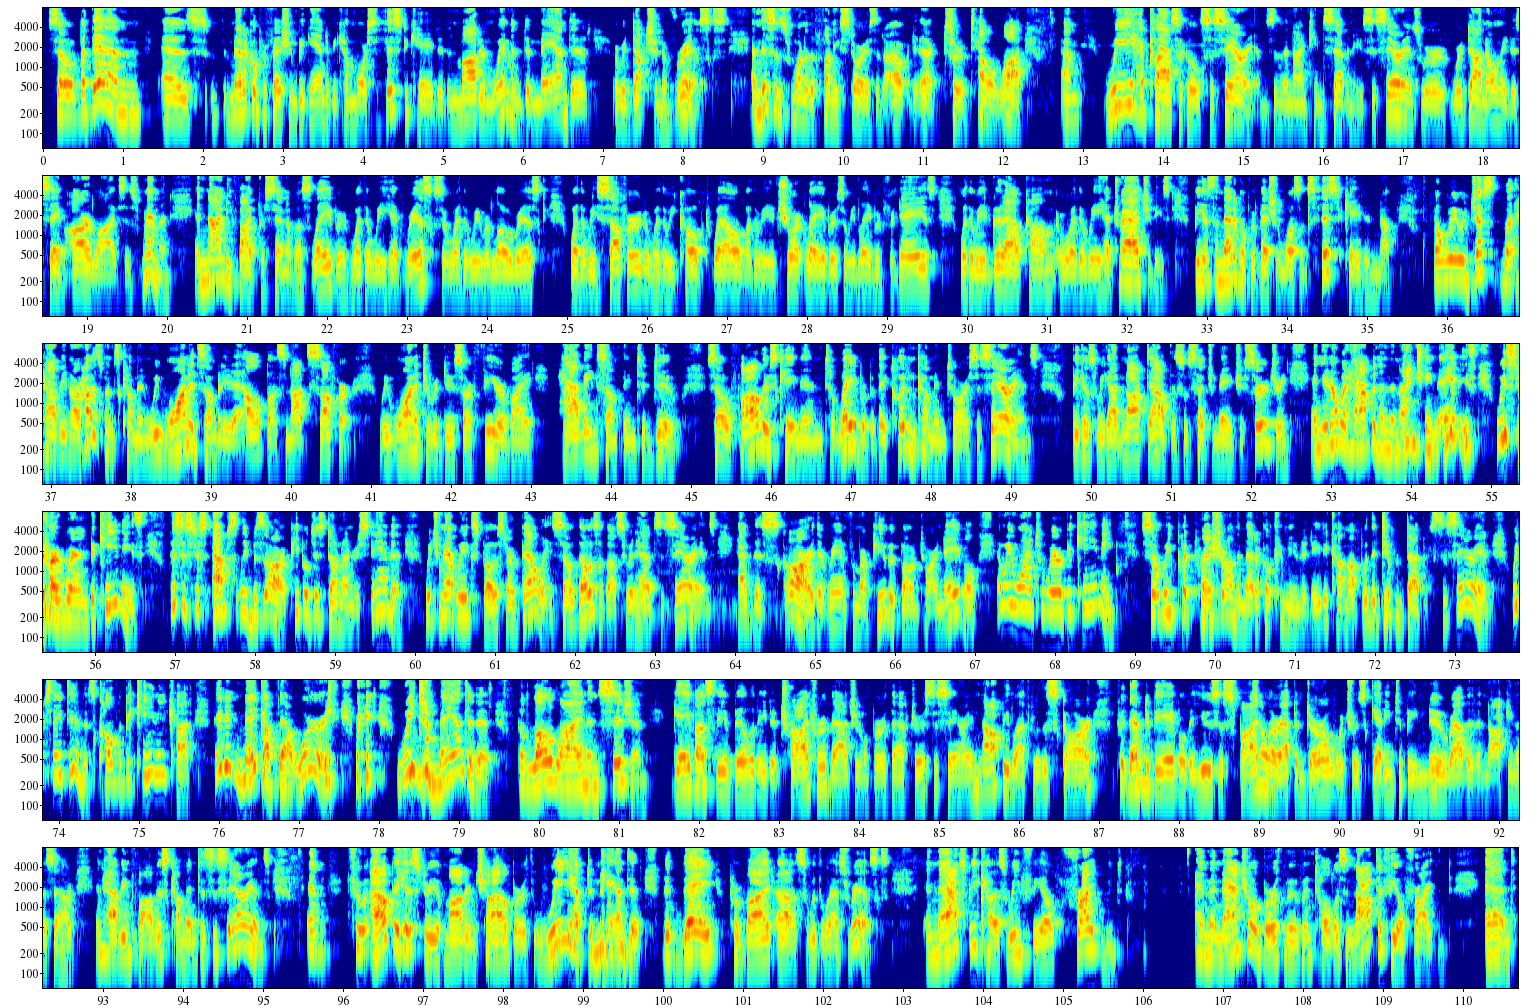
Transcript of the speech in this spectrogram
So, but then as the medical profession began to become more sophisticated and modern women demanded a reduction of risks, and this is one of the funny stories that I, I sort of tell a lot. Um, we had classical cesareans in the 1970s. Cesareans were, were done only to save our lives as women, and 95% of us labored, whether we had risks or whether we were low risk, whether we suffered or whether we coped well, whether we had short labors or we labored for days, whether we had good outcome or whether we had tragedies, because the medical profession wasn't sophisticated enough but we were just having our husbands come in. We wanted somebody to help us not suffer. We wanted to reduce our fear by having something to do. So fathers came in to labor, but they couldn't come into our cesareans because we got knocked out. This was such major surgery. And you know what happened in the 1980s? We started wearing bikinis. This is just absolutely bizarre. People just don't understand it, which meant we exposed our bellies. So those of us who had had cesareans had this scar that ran from our pubic bone to our navel, and we wanted to wear a bikini. So we put pressure on the medical community to come up with a different type of cesarean, which they did. It's called the bikini cut. They didn't make up that word, right? We demanded it. The low line incision gave us the ability to try for a vaginal birth after a cesarean, not be left with a scar, for them to be able to use a spinal or epidural, which was getting to be new rather than knocking us out, and having fathers come into cesareans. And throughout the history of modern childbirth, we have demanded that they provide us with less risks. And that's because we feel frightened. And the natural birth movement told us not to feel frightened. And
